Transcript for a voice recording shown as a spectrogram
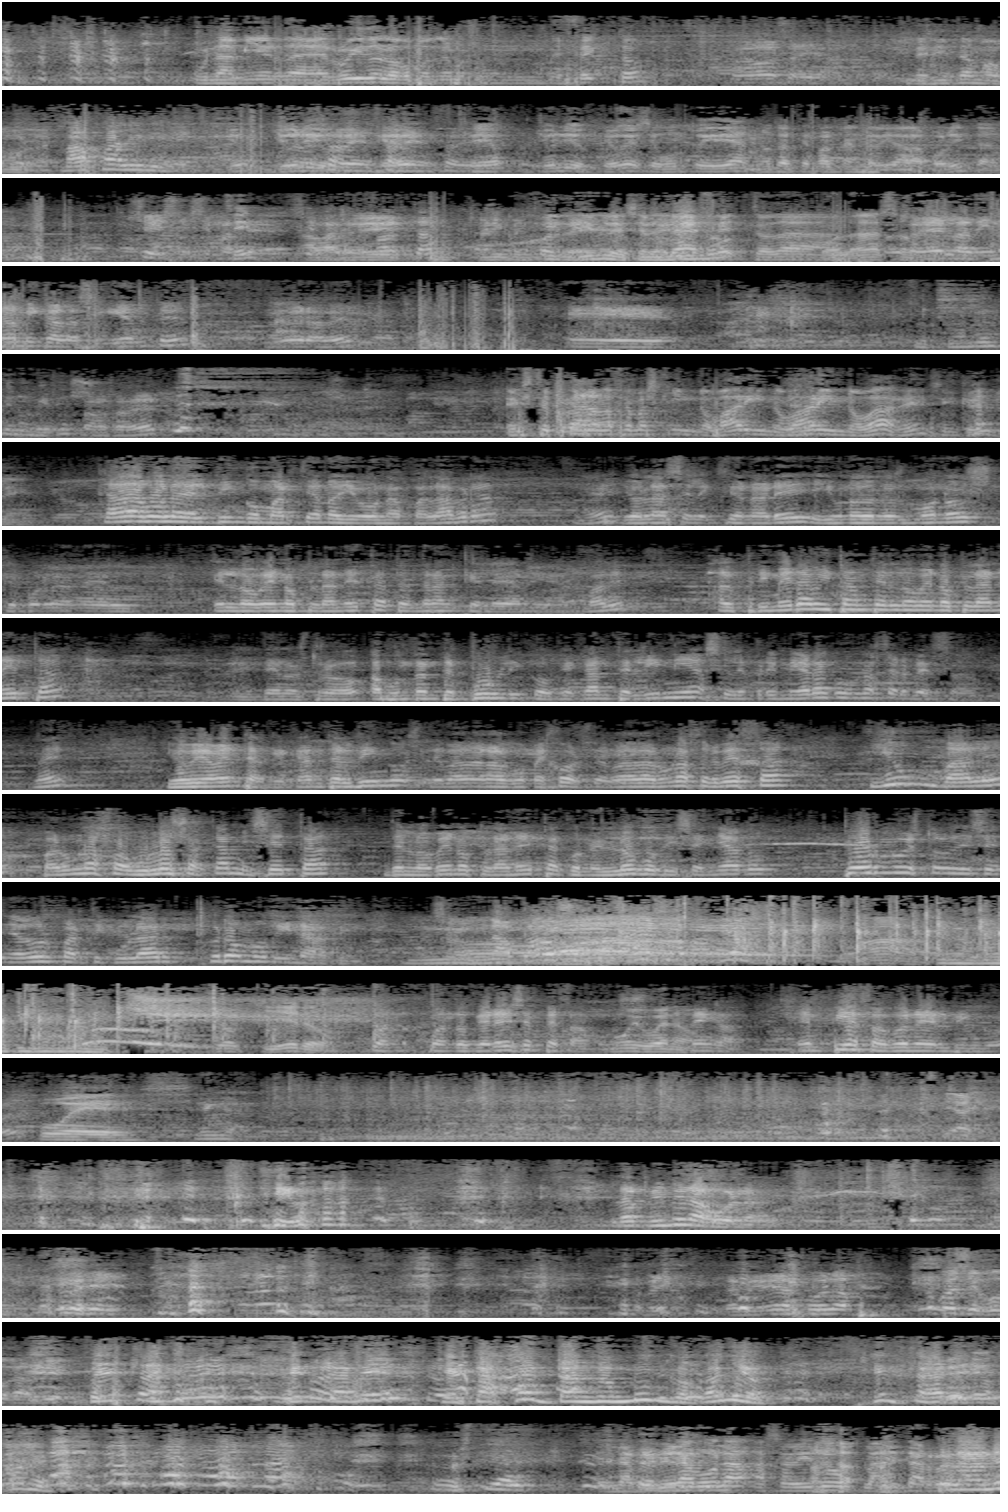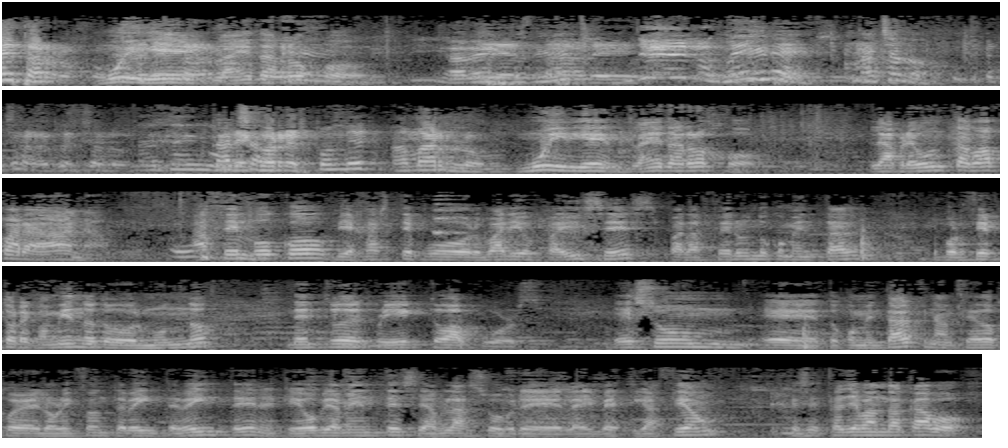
Una mierda de ruido, luego pondremos un efecto. Vamos allá. Necesita más bolas. Va para Julius, creo, creo- Julius, creo que según tu idea no te hace falta en realidad la bolita, ¿no? Sí, sí, sí, me ¿Sí? hace, sí, Ah, me vale. hace falta. Son imprescindibles el efecto, da... Hola, Vamos son- a ver la dinámica, la siguiente. A ver, a ver. Eh, Normalmente no ves. vamos a ver. Este programa no hace más que innovar, innovar, innovar, ¿eh? Es increíble. Cada bola del bingo marciano lleva una palabra. ¿eh? Yo la seleccionaré y uno de los monos que pongan el, el noveno planeta tendrán que leerla, ¿vale? Al primer habitante del noveno planeta, de nuestro abundante público que cante en línea, se le premiará con una cerveza. ¿eh? Y obviamente al que cante el bingo se le va a dar algo mejor, se le va a dar una cerveza y un vale para una fabulosa camiseta del noveno planeta con el logo diseñado por nuestro diseñador particular. Un aplauso para esa María. Yo quiero. Cuando, cuando queréis empezamos. Muy bueno. Venga, empiezo con el bingo. ¿eh? Pues Y va la primera bola. La primera bola. ¿Cómo se juega? Céntrate, céntrate, que estás cantando un bingo, coño. Joder. Hostia. en la primera bola ha salido Planeta Rojo. Planeta rojo. Muy bien, Planeta Rojo. A Ahí ver, ¿tú tienes? le, ¿Tú tienes? Táchalo. táchalo, táchalo. tengo. Le corresponde a Marlon. Muy bien, Planeta Rojo. La pregunta va para Ana. Hace poco viajaste por varios países para hacer un documental que, por cierto, recomiendo a todo el mundo dentro del proyecto Upwards. Es un eh, documental financiado por el Horizonte 2020 en el que obviamente se habla sobre la investigación que se está llevando a cabo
